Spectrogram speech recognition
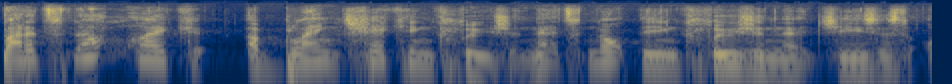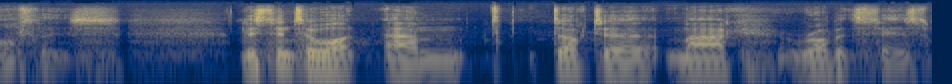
But it's not like a blank check inclusion. That's not the inclusion that Jesus offers. Listen to what um, Dr. Mark Roberts says.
